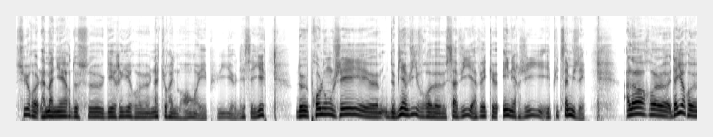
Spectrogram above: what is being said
sur la manière de se guérir euh, naturellement et puis euh, d'essayer de prolonger, euh, de bien vivre euh, sa vie avec euh, énergie et puis de s'amuser. Alors, euh, d'ailleurs, euh,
